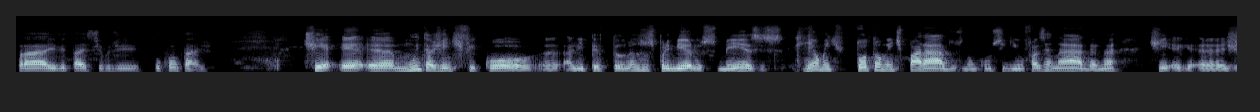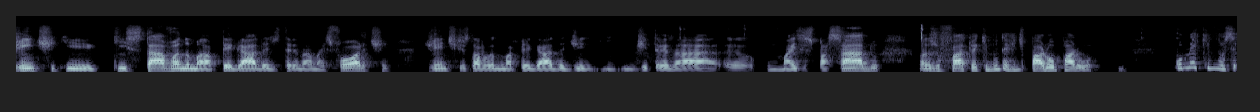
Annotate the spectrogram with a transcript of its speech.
para evitar esse tipo de o contágio. Tia, é, é, muita gente ficou é, ali, pelo menos nos primeiros meses, realmente totalmente parados, não conseguiam fazer nada, né? É, é, gente que, que estava numa pegada de treinar mais forte, gente que estava numa pegada de, de treinar mais espaçado, mas o fato é que muita gente parou, parou como é que você,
